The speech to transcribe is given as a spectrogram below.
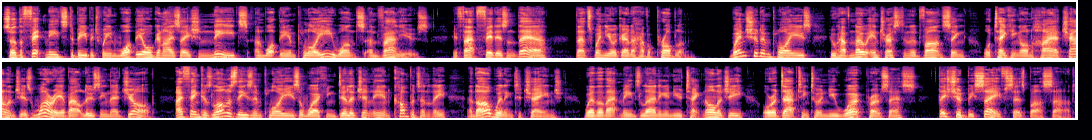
So the fit needs to be between what the organization needs and what the employee wants and values. If that fit isn't there, that's when you are going to have a problem. When should employees who have no interest in advancing or taking on higher challenges worry about losing their job? I think as long as these employees are working diligently and competently and are willing to change, whether that means learning a new technology or adapting to a new work process, they should be safe, says Barsade.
